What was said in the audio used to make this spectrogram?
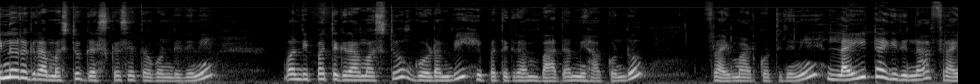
ಇನ್ನೂರು ಗ್ರಾಮಷ್ಟು ಗಸಗಸೆ ತೊಗೊಂಡಿದ್ದೀನಿ. ಒಂದು ಇಪ್ಪತ್ತು ಗ್ರಾಮಷ್ಟು ಗೋಡಂಬಿ, ಇಪ್ಪತ್ತು ಗ್ರಾಮ್ ಬಾದಾಮಿ ಹಾಕ್ಕೊಂಡು ಫ್ರೈ ಮಾಡ್ಕೊತಿದ್ದೀನಿ. ಲೈಟಾಗಿ ಇದನ್ನು ಫ್ರೈ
